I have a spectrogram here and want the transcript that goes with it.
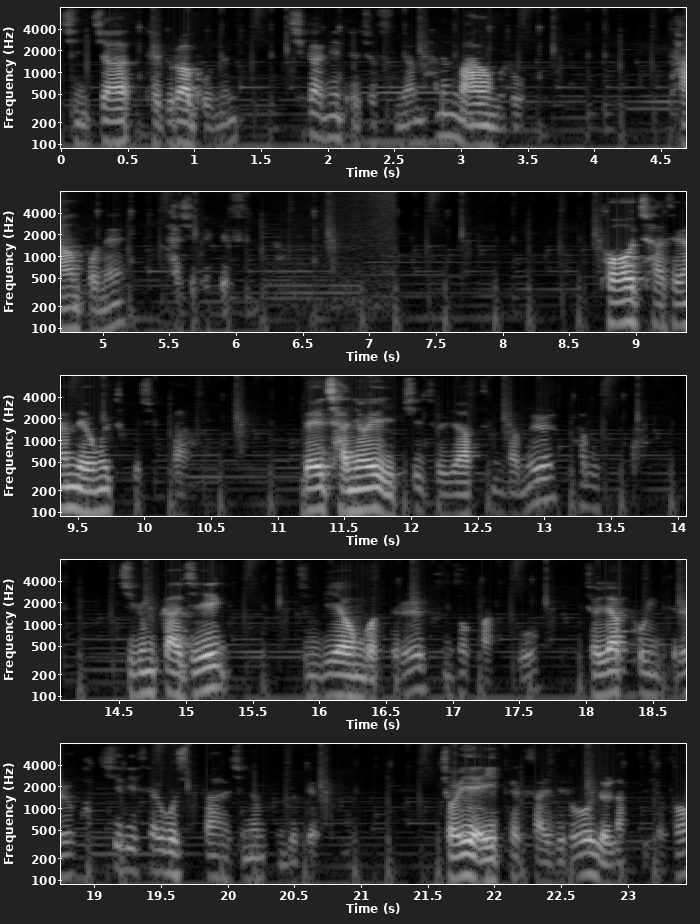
진짜 되돌아보는 시간이 되셨으면 하는 마음으로 다음번에 다시 뵙겠습니다. 더 자세한 내용을 듣고 싶다. 내 자녀의 입시 전략 상담을 하고 싶다. 지금까지 준비해온 것들을 분석받고 전략 포인트를 확실히 세우고 싶다 하시는 분들께서는 저희 에이펙스 IB로 연락 주셔서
